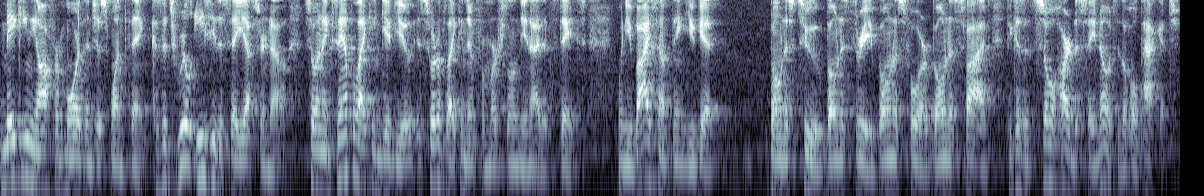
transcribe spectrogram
making the offer more than just one thing because it's real easy to say yes or no. So an example I can give you is sort of like an infomercial in the United States. When you buy something, you get bonus 2, bonus 3, bonus 4, bonus 5 because it's so hard to say no to the whole package.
